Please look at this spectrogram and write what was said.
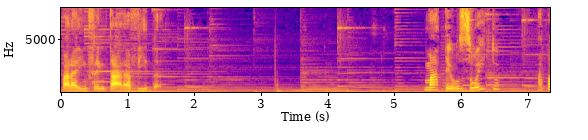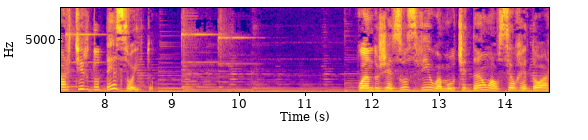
para enfrentar a vida. Mateus 8, a partir do 18. Quando Jesus viu a multidão ao seu redor,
